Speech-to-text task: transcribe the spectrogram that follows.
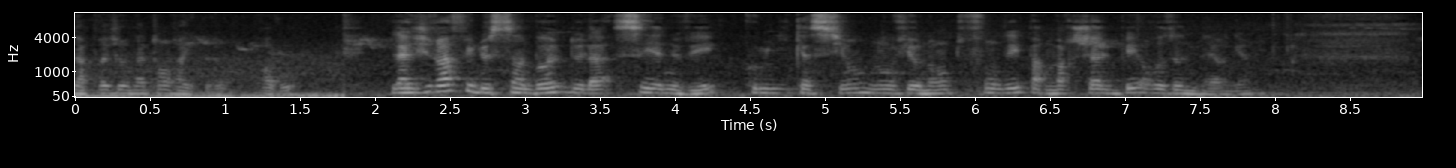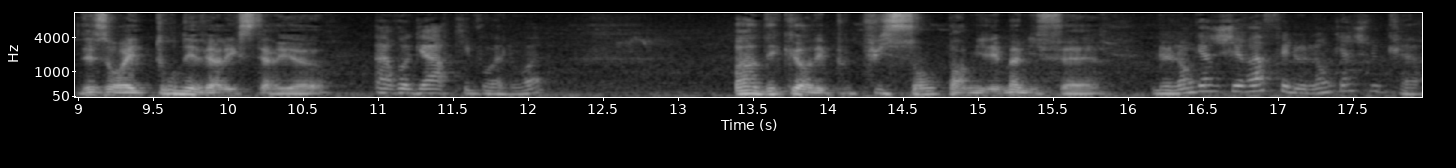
D'après Jonathan Ryder. Bravo. La girafe est le symbole de la CNV, communication non violente, fondée par Marshall B. Rosenberg. Des oreilles tournées vers l'extérieur, Un regard qui voit loin. un des cœurs les plus puissants parmi les mammifères, Le langage girafe est le langage du cœur.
